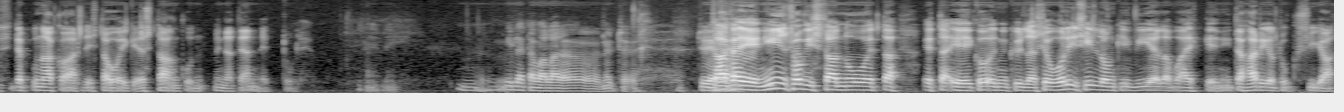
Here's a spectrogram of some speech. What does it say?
sitä punakaartista oikeastaan, kun minä tänne tulin. Niin, niin. Mm. Millä tavalla nyt. Tai ei niin sovi sanoa, että, että eikö, niin kyllä se oli silloinkin vielä, vaikkei niitä harjoituksia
